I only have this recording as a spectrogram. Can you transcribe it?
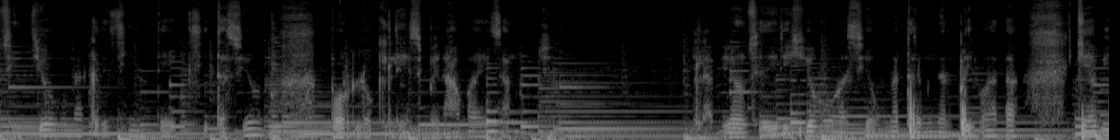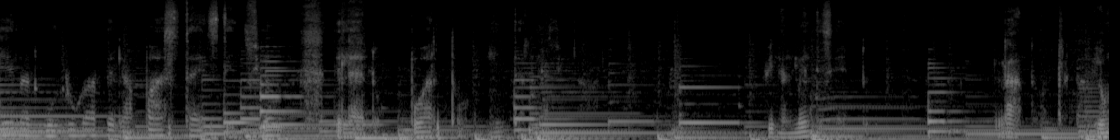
sintió una creciente excitación por lo que le esperaba esa noche. El avión se dirigió hacia una terminal privada que había en algún lugar de la vasta extensión del aeropuerto internacional. Finalmente se detuvo. Landon recogió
